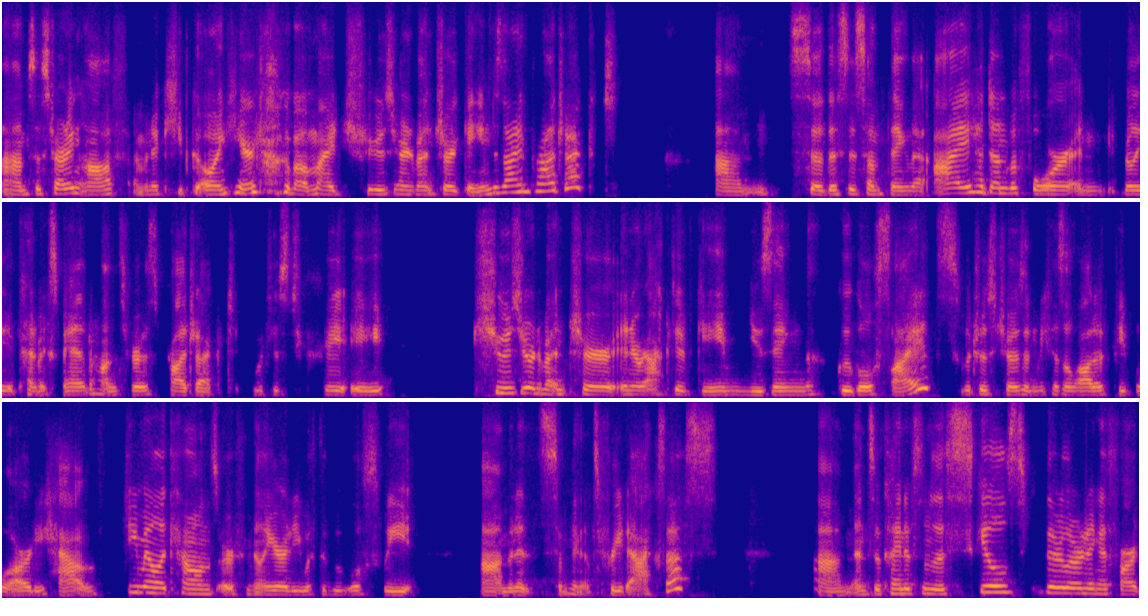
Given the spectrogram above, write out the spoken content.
Um, so starting off, I'm going to keep going here, talk about my Choose Your Adventure game design project. Um, so this is something that I had done before and really kind of expanded upon through this project, which is to create a choose your adventure interactive game using Google Slides, which was chosen because a lot of people already have Gmail accounts or familiarity with the Google Suite, um, and it's something that's free to access. Um, and so kind of some of the skills they're learning as far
